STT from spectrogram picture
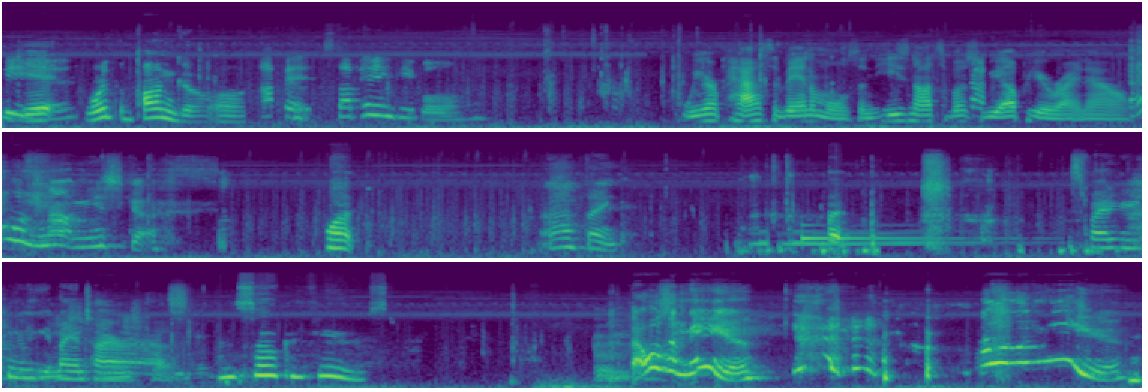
get. Where'd the pond go? Oh, Stop it. Stop hitting people. We are passive animals, and he's not supposed to be up here right now. That was not Mishka. What? I don't think. What? Spider, you can eat my entire Mishka. ass. I'm so confused. That wasn't me. that wasn't me.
